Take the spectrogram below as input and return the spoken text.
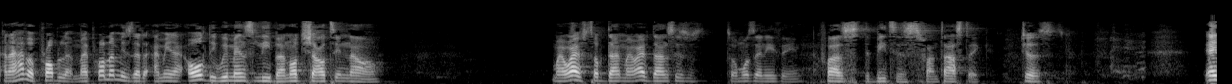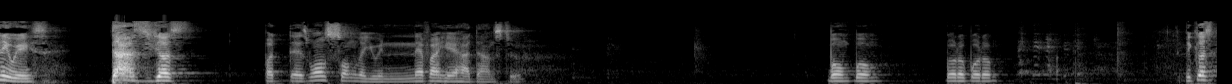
And I have a problem. My problem is that, I mean, all the women's lib are not shouting now. My wife stopped dancing. My wife dances to almost anything. First, the beat is fantastic. Just. Anyways, that's just, but there's one song that you will never hear her dance to. Boom, boom, boom, boom. Because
